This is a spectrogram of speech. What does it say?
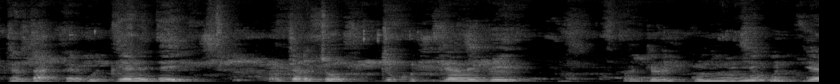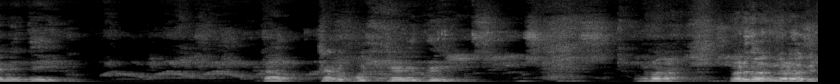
അച്ചടെ ചക്കര കുറ്റിയാണിത് അച്ചട ചൊറ്റു കുറ്റിയാണിത് അച്ചട കുഞ്ഞു കുറ്റിയാണിത് കച്ചട കുറ്റിയാണിത് ഇങ്ങോട്ട് നോക്ക് ഇങ്ങോട്ട് നോക്ക്.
